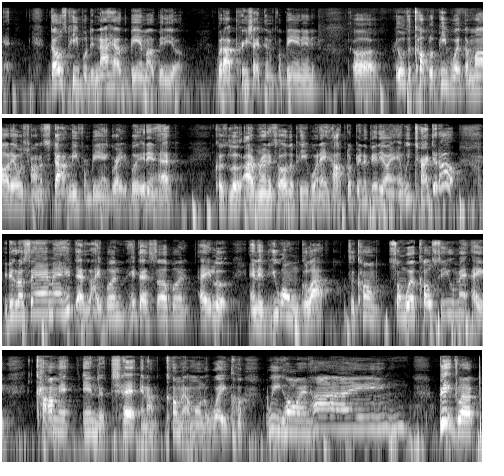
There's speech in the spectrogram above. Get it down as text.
Those people did not have to be in my video, but I appreciate them for being in it. Uh, it was a couple of people at the mall that was trying to stop me from being great, but it didn't happen. Cause look, I ran into other people and they hopped up in the video and we turned it up. You dig what I'm saying, man? Hit that like button, hit that sub button. Hey, look, and if you want Glock to come somewhere close to you, man, hey, comment in the chat and I'm coming. I'm on the way. we going high. Big Glock.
